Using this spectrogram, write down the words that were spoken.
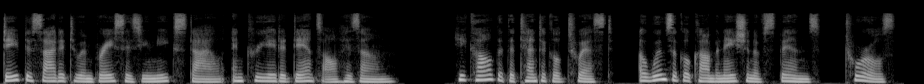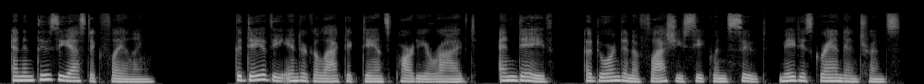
Dave decided to embrace his unique style and create a dance all his own. He called it the tentacle twist, a whimsical combination of spins, twirls, and enthusiastic flailing. The day of the intergalactic dance party arrived, and Dave, adorned in a flashy sequined suit, made his grand entrance.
